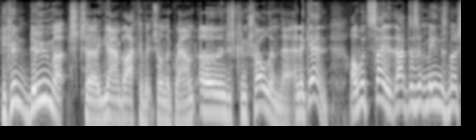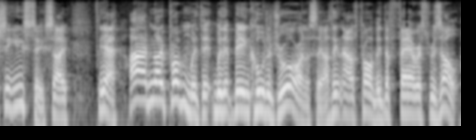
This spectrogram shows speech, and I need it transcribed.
He couldn't do much to Jan Blachowicz on the ground other than just control him there. And again, I would say that, that doesn't mean as much as it used to. So yeah, I had no problem with it with it being called a draw. Honestly, I think that was probably the fairest result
